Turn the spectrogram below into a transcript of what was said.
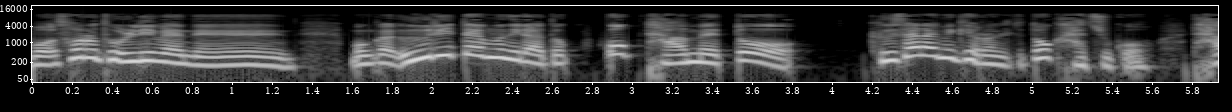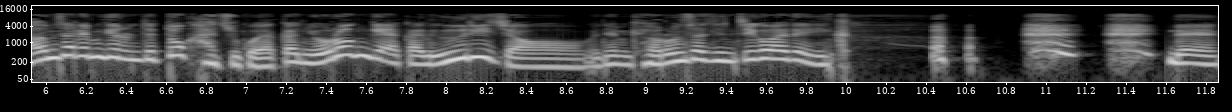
뭐 서로 돌리면은 뭔가 의리 때문이라도 꼭 다음에 또 그 사람이 결혼할 때 또 가지고 다음 사람이 결혼할 때 또 가지고 약간 요런 게 약간 의리죠. 왜냐면 결혼 사진 찍어야 되니까. 네.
